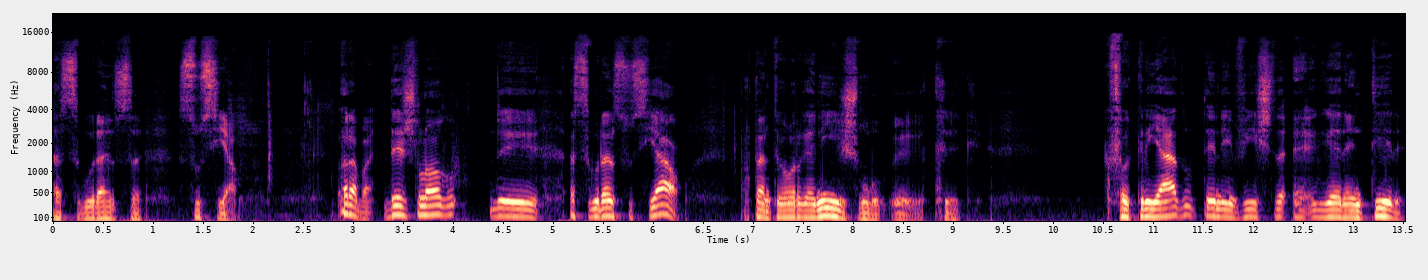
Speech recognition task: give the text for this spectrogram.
a segurança social. Ora bem, desde logo, de a segurança social, portanto, é um organismo eh, que, que foi criado tendo em vista garantir,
